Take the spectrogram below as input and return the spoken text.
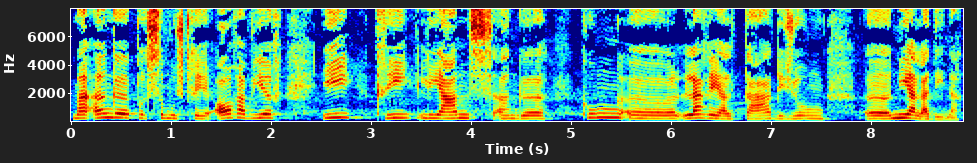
ma anche per se mostrare ora vir e cri liams anche con uh, la realtà diciamo, uh, nia ladina.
